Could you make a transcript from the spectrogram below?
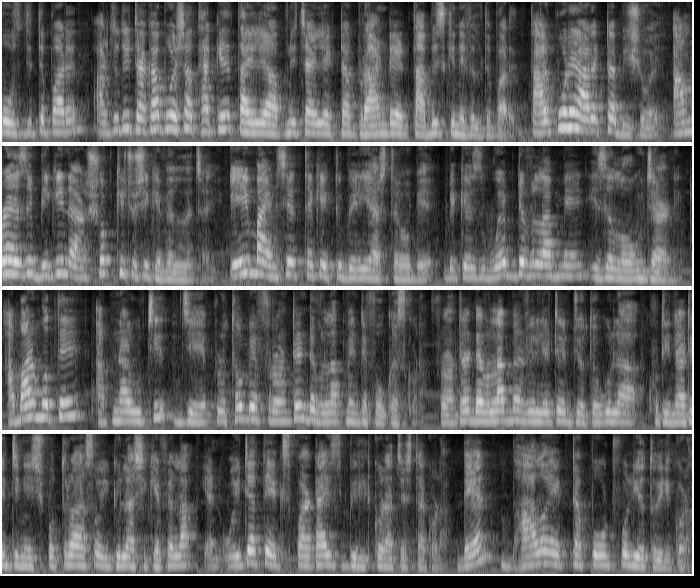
পোস্ট দিতে পারেন। আর যদি টাকা পয়সা থাকে, তাইলে আপনি চাইলে একটা ব্র্যান্ডেড তাবিজ কিনে ফেলতে পারেন। তারপরে আরেকটা বিষয়, আমরা এজ এ বিগিনার সব কিছু শিখে ফেলতে চাই। এই মাইন্ডসেট থেকে একটু বেরিয়ে আসতে হবে because web development is a long journey আমার মতে, আপনার উচিত যে প্রথমে ফ্রন্ট এন্ড ডেভেলপমেন্টে ফোকাস করা। ফ্রন্ট এন্ড ডেভেলপমেন্ট রিলেটেড যতগুলা খুঁটিনাটি জিনিসপত্র আছে, ওইগুলা শিখে ফেলা ওইটাতে এক্সপার্টাইজ বিল্ড করার চেষ্টা করা। দেন ভালো একটা পোর্টফোলিও তৈরি করা।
